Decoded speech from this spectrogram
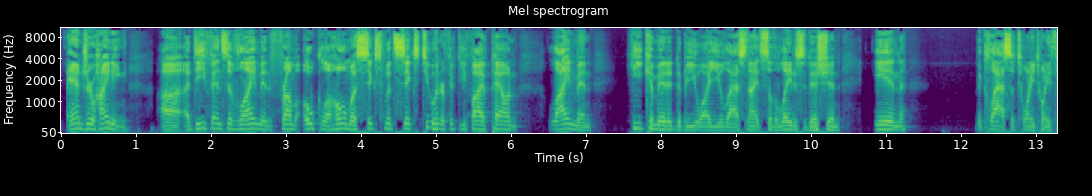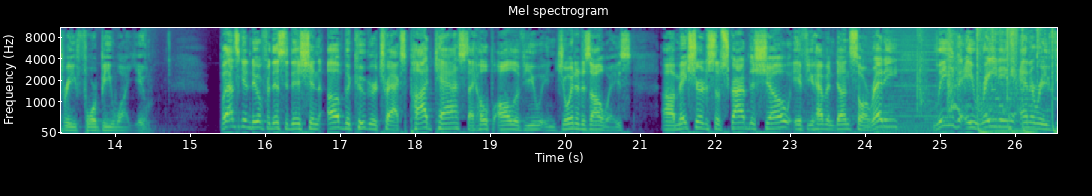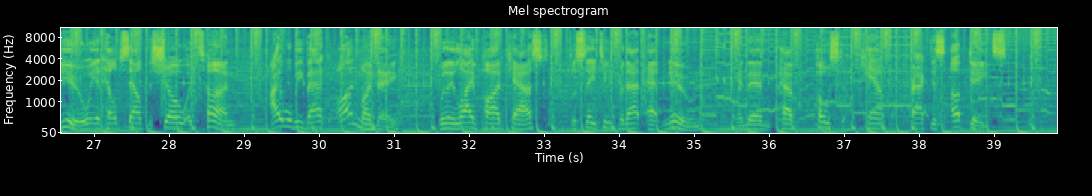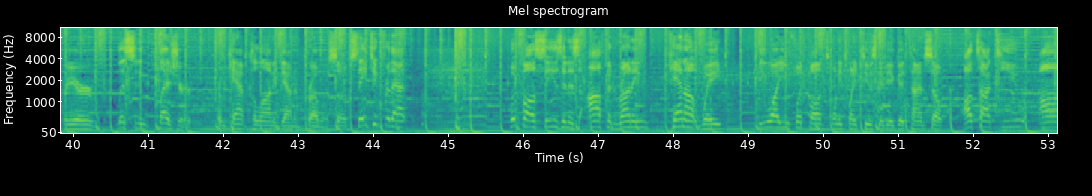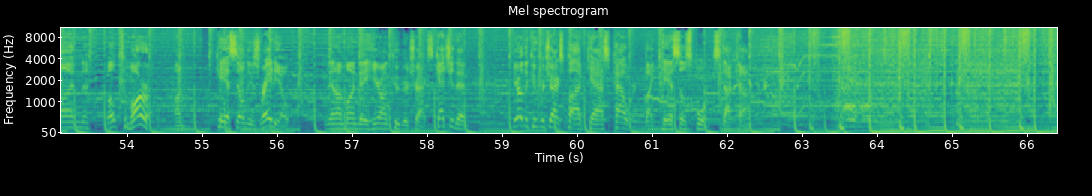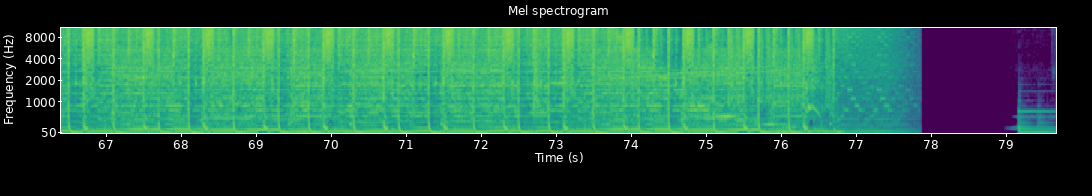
Andrew Heining, uh, a defensive lineman from Oklahoma, six foot six, 255 pound lineman. He committed to BYU last night. So the latest addition in the class of 2023 for BYU. But that's going to do it for this edition of the Cougar Tracks podcast. I hope all of you enjoyed it as always. Uh, make sure to subscribe to the show if you haven't done so already. Leave a rating and a review. It helps out the show a ton. I will be back on Monday with a live podcast, so stay tuned for that at noon. And then have post camp practice updates for your listening pleasure from Camp Kalani down in Provo. So stay tuned for that. Football season is off and running. Cannot wait. BYU football in 2022 is going to be a good time. So I'll talk to you on, well, tomorrow on KSL News Radio, and then on Monday here on Cougar Tracks. Catch you then here on the Cougar Tracks podcast, powered by KSLSports.com.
